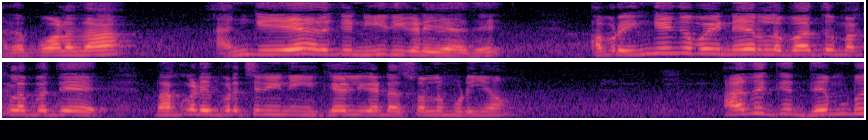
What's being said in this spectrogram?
அதை போல தான் அங்கேயே அதுக்கு நீதி கிடையாது. அப்புறம் இங்கெங்கே போய் நேரில் பார்த்து மக்களை பற்றி மக்களுடைய பிரச்சனையை நீங்கள் கேள்வி கேட்டால் சொல்ல முடியும்? அதுக்கு தெம்பு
